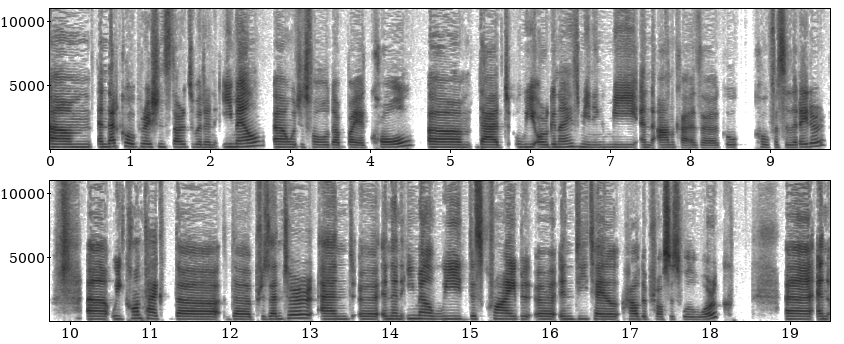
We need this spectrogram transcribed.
Um, and that cooperation starts with an email, uh, which is followed up by a call um, that we organize, meaning me and Anka as a co co-facilitator. Uh, we contact the, the presenter and uh, in an email we describe uh, in detail how the process will work. Uh, and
